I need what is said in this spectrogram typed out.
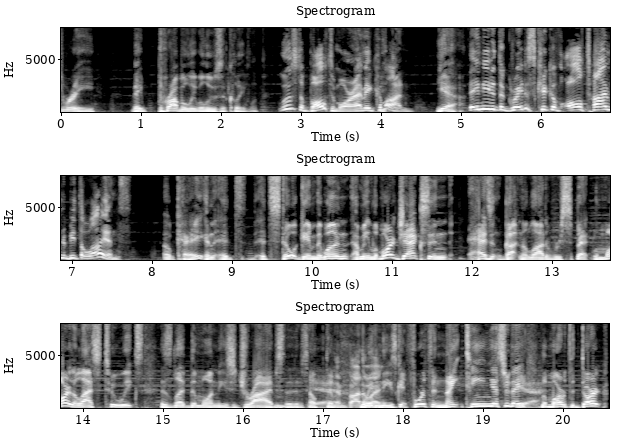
three. They probably will lose to Cleveland. Lose to Baltimore. I mean, come on. Yeah. They needed the greatest kick of all time to beat the Lions. Okay, and it's it's still a game they won. I mean, Lamar Jackson hasn't gotten a lot of respect. Lamar, the last two weeks, has led them on these drives that has helped Yeah. them And by the win way- these games. Fourth and nineteen yesterday. Yeah. Lamar with the dart. I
